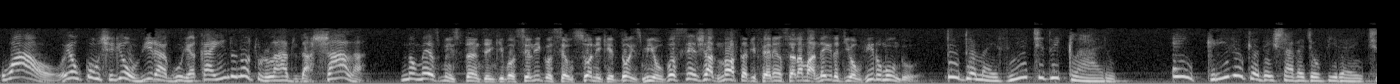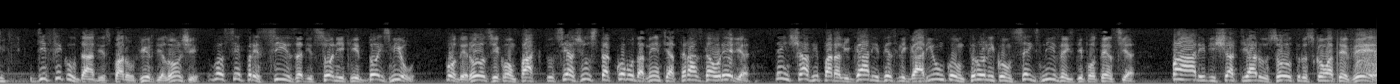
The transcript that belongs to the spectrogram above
Uau, eu consegui ouvir a agulha caindo no outro lado da sala. No mesmo instante em que você liga o seu Sonic 2000, você já nota a diferença na maneira de ouvir o mundo. Tudo é mais nítido e claro. É incrível que eu deixava de ouvir antes. Dificuldades para ouvir de longe? Você precisa de Sonic 2000. Poderoso e compacto, se ajusta comodamente atrás da orelha. Tem chave para ligar e desligar e um controle com seis níveis de potência. Pare de chatear os outros com a TV.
